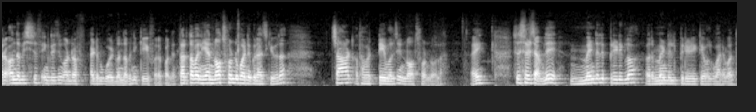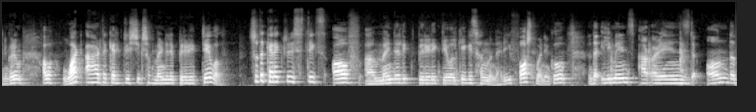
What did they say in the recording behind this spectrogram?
तर on the basis of increasing order of atomic weight भन्दा पनि केही फरक पर्दैन। तर तपाईँले यहाँ नछोड्नु पर्ने कुरा चाहिँ के हो त? चार्ट अथवा टेबल चाहिँ नछोड्नु होला। है। सो यसरी चाहिँ हामीले मेन्डली पिरियडिक ल र मेन्डली पिरियडिक टेबलको बारेमा अध्ययन गऱ्यौँ अब what are the characteristics of Mendeleev periodic table so the characteristics of Mendeleev periodic table के के छन् भन्दाखेरि फर्स्ट भनेको the elements are arrange on the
